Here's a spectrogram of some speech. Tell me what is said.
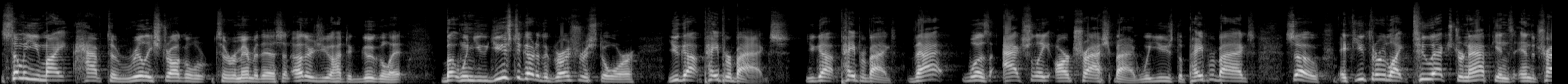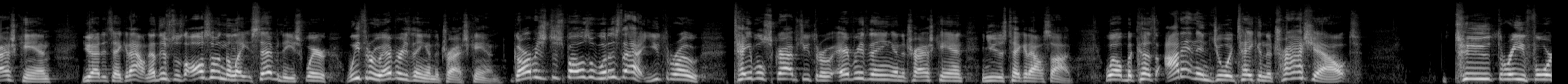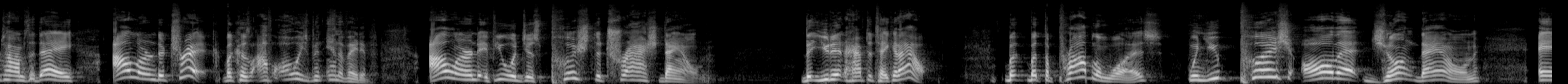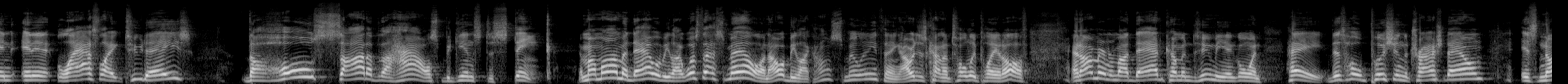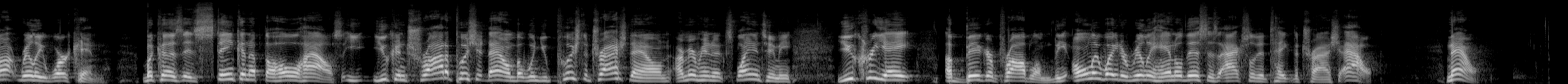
some of you might have to really struggle to remember this, and others you'll have to Google it. But when you used to go to the grocery store, you got paper bags. You got paper bags. That was actually our trash bag. We used the paper bags. So if you threw like two extra napkins in the trash can, you had to take it out. Now, this was also in the late 70s where we threw everything in the trash can. Garbage disposal, what is that? You throw table scraps, you throw everything in the trash can, and you just take it outside. Well, because I didn't enjoy taking the trash out two, three, four times a day, I learned a trick because I've always been innovative. I learned if you would just push the trash down, that you didn't have to take it out. But, but the problem was when you push all that junk down and, and it lasts like two days, the whole side of the house begins to stink. And my mom and dad would be like, What's that smell? And I would be like, I don't smell anything. I would just kind of totally play it off. And I remember my dad coming to me and going, Hey, this whole pushing the trash down is not really working because it's stinking up the whole house. You, you, can try to push it down, but when you push the trash down, I remember him explaining to me, you create a bigger problem. The only way to really handle this is actually to take the trash out. Now,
